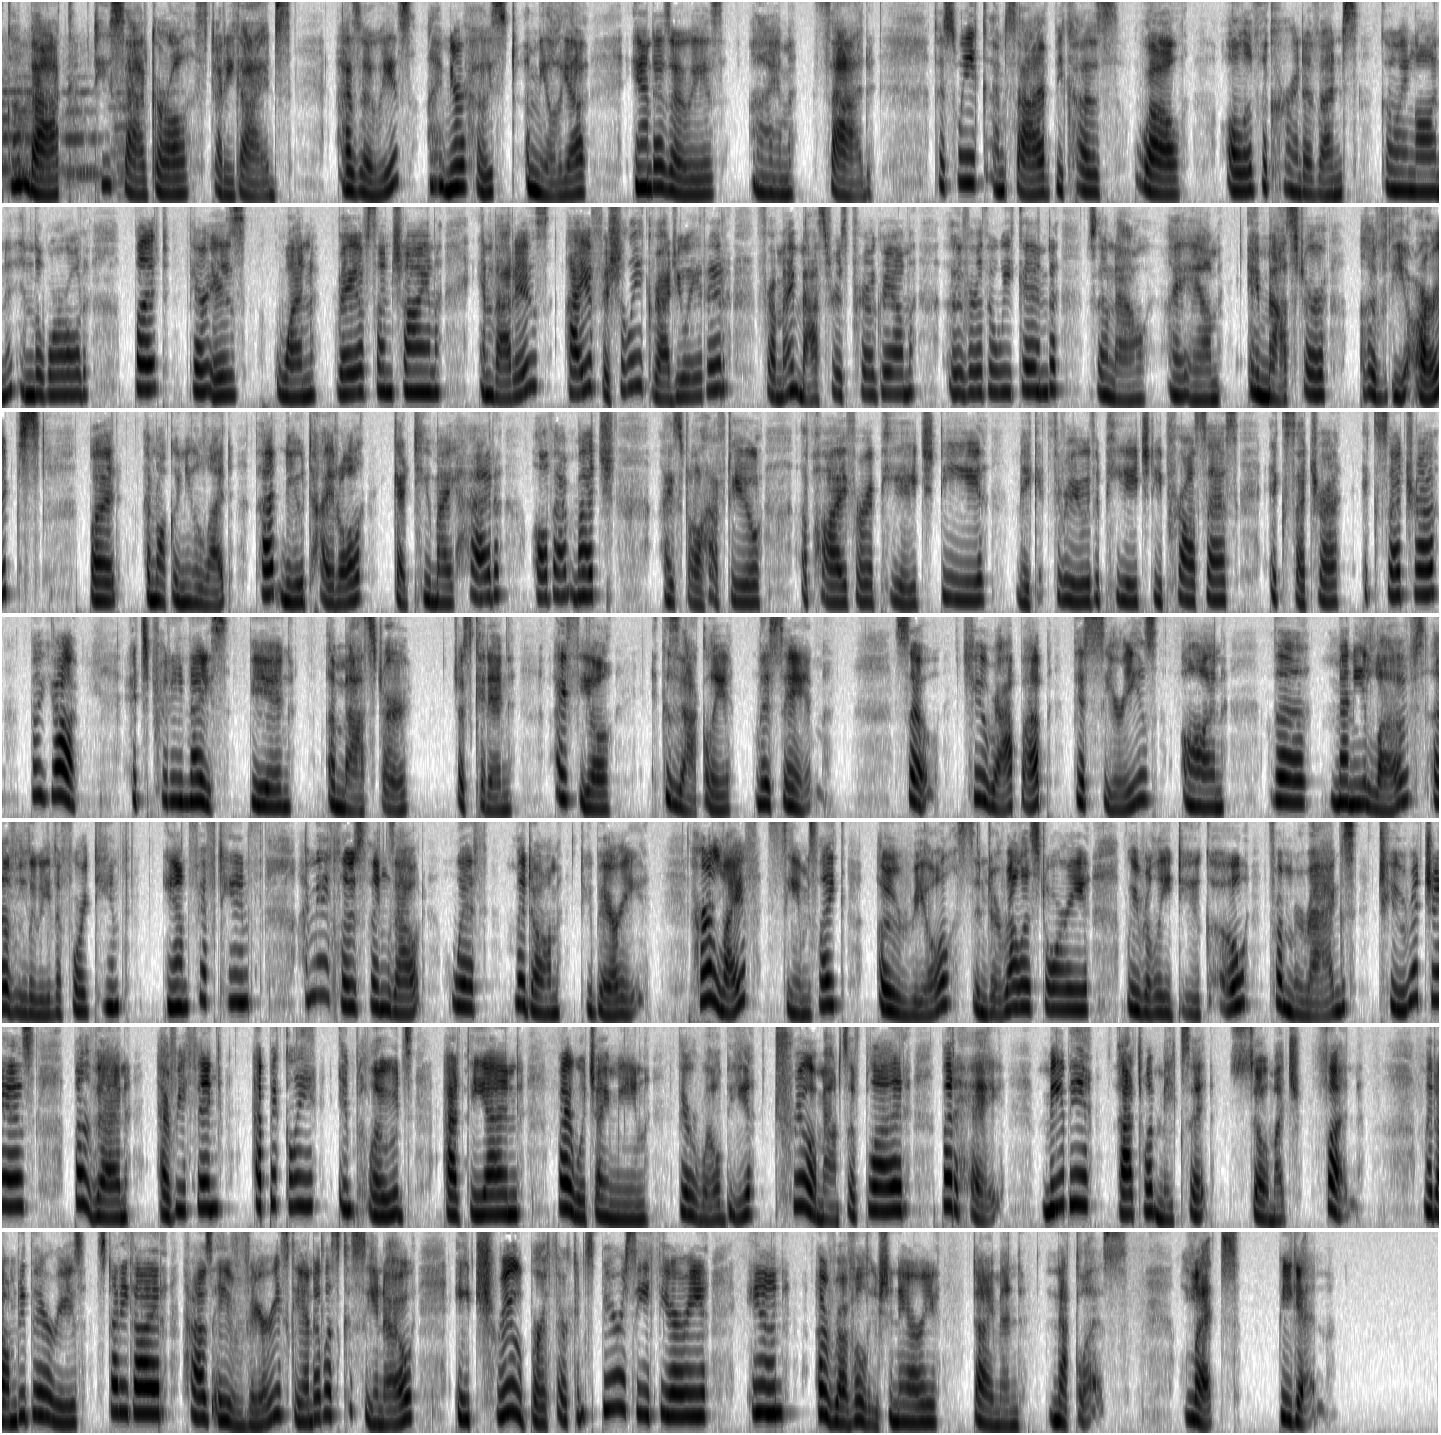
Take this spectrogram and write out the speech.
Welcome back to Sad Girl Study Guides. As always, I'm your host, Amelia, and as always, I'm sad. This week, I'm sad because, well, all of the current events going on in the world, but there is one ray of sunshine, and that is I officially graduated from my master's program over the weekend, so now I am a master of the arts, but I'm not going to let that new title get to my head all that much. I still have to apply for a PhD, make it through the PhD process, etc., etc. But yeah, it's pretty nice being a master. Just kidding. I feel exactly the same. So, to wrap up this series on the many loves of Louis XIV and 15th, I'm going to close things out with Madame du Barry. Her life seems like a real Cinderella story. We really do go from rags to riches, but then everything epically implodes at the end, by which I mean there will be true amounts of blood, but hey, maybe that's what makes it so much fun. Madame du Barry's study guide has a very scandalous casino, a true birther conspiracy theory, and a revolutionary diamond necklace. Let's begin.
